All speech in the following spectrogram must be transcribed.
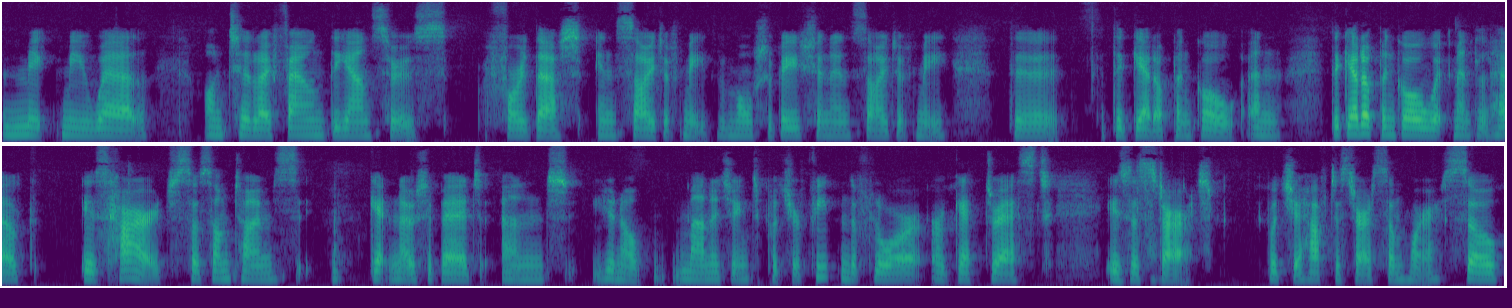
make me well until I found the answers for that inside of me, the motivation inside of me, the the get up and go. And the get up and go with mental health is hard. So sometimes getting out of bed and, you know, managing to put your feet in the floor or get dressed is a start. But you have to start somewhere. So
